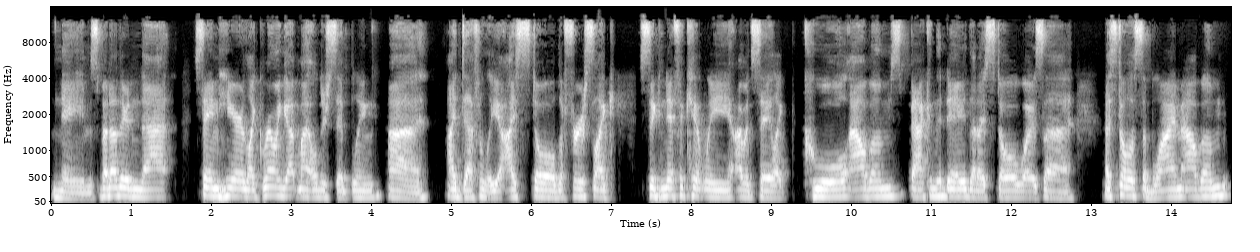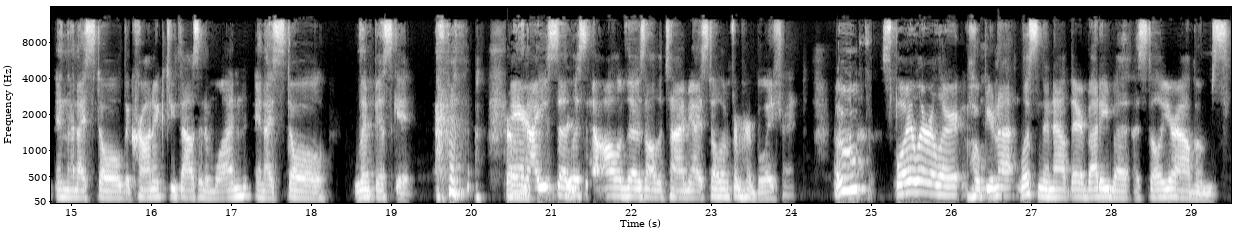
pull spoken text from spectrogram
names. But other than that, same here. Like growing up, my older sibling, uh, I definitely I stole the first like significantly, I would say like cool albums back in the day that I stole was uh I stole a Sublime album and then I stole The Chronic 2001 and I stole Limp Bizkit and I used to listen to all of those all the time. Yeah, I stole them from her boyfriend. Oop! Spoiler alert. Hope you're not listening out there, buddy, but I stole your albums.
